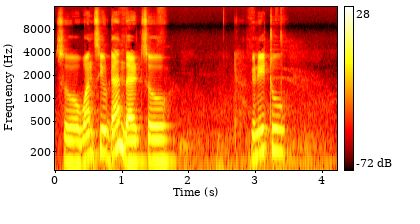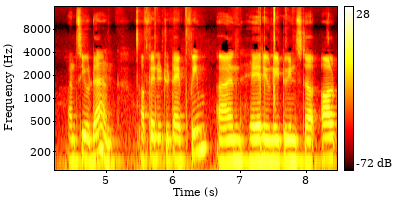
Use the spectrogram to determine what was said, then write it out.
So once you've done that so you need to once you're done after you need to type vim and here you need to install all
